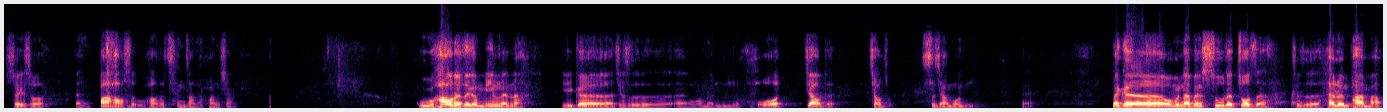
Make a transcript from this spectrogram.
所以说，呃，八号是五号的成长的方向。五号的这个名人呢，一个就是呃我们佛教的教主释迦牟尼。那个我们那本书的作者就是 Helen Palm，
